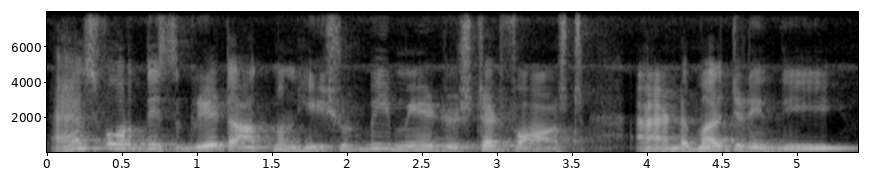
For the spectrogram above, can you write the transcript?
as for this great Atman, he should be made steadfast and merged in the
